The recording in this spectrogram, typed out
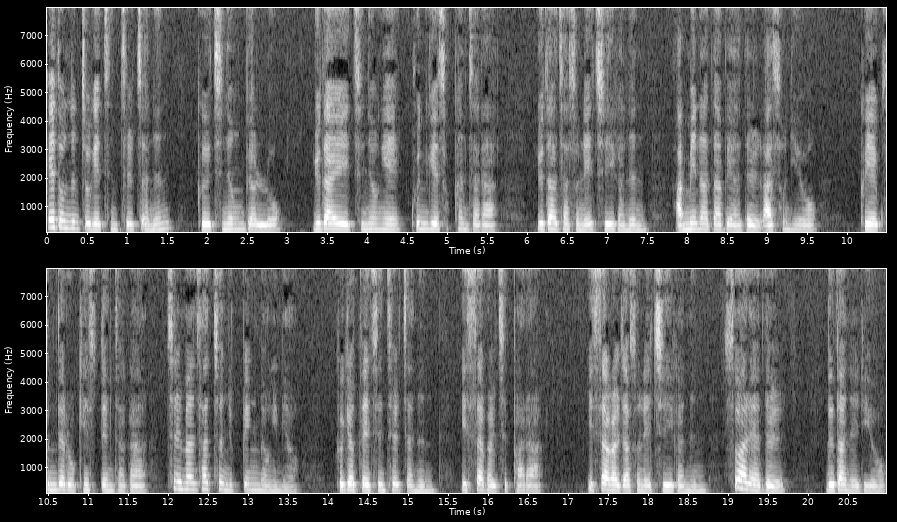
해돋는 쪽에 진칠 자는 그 진영별로 유다의 진영의 군기에 속한 자라 유다 자손의 지휘관은 암미나답의 아들 나손이요. 그의 군대로 계수된 자가 7만 4,600명이며 그 곁에 진칠 자는 이사갈 지파라. 이사갈 자손의 지휘관은 수아의 아들 느다넬이요.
